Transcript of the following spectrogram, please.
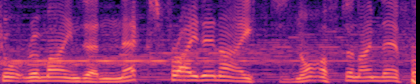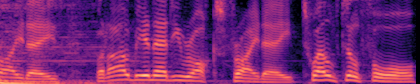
short reminder next Friday night, not often I'm there Fridays, but I'll be in Eddie Rocks Friday, 12 till 4.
